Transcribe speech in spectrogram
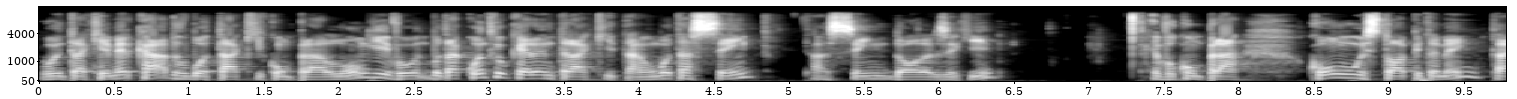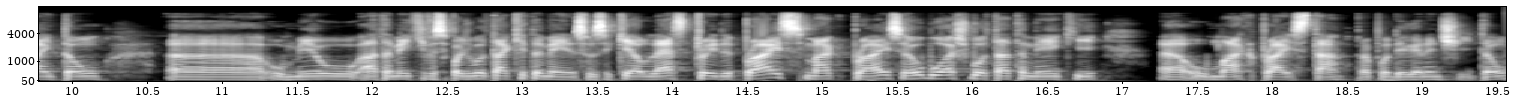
vou entrar aqui em mercado, vou botar aqui comprar long e vou botar quanto que eu quero entrar aqui, tá? Vou botar 100, tá? 100 dólares aqui. Eu vou comprar com o stop também, tá? Então, Uh, o meu. Ah, também que você pode botar aqui também. Se você quer o last traded price, mark price, eu gosto de botar também aqui uh, o mark price, tá? Para poder garantir. Então,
